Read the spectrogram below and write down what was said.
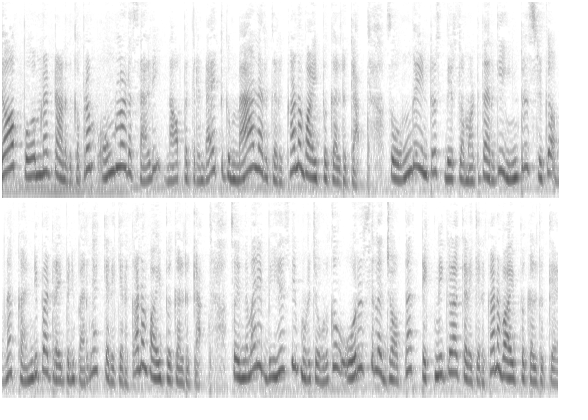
ஜாப் பெர்மனன்ட் ஆனதுக்கப்புறம் உங்களோட சேலரி நாற்பத்தி ரெண்டாயிரத்துக்கு மேலே இருக்கிறதுக்கான வாய்ப்புகள் இருக்கு. ஸோ உங்க இன்ட்ரெஸ்ட் பேஸ்ல மட்டும் தான் இருக்கு. இன்ட்ரெஸ்ட் இருக்கு அப்படின்னா கண்டிப்பா ட்ரை பண்ணி பாருங்க. கிடைக்கிறதுக்கான வாய்ப்புகள் இருக்கு. ஸோ இந்த மாதிரி பிஎஸ்சி முடிச்சவங்களுக்கு ஒரு சில ஜாப் தான் டெக்னிக்கலா கிடைக்கிறதுக்கான வாய்ப்புகள் இருக்கு.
